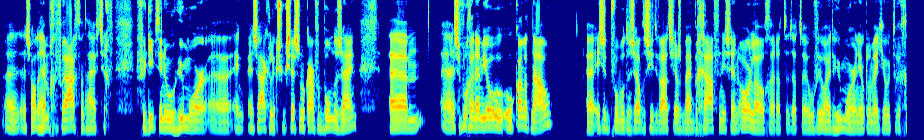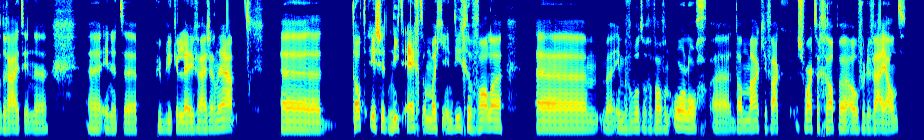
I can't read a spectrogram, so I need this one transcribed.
Ze hadden hem gevraagd, want hij heeft zich verdiept in hoe humor en, en, zakelijk succes aan elkaar verbonden zijn. en ze vroegen aan hem, joh, hoe, kan het nou? is het bijvoorbeeld dezelfde situatie als bij begrafenissen en oorlogen? Dat, dat de hoeveelheid humor een heel klein beetje wordt teruggedraaid in, in het publieke leven. Hij zegt, nou ja, dat is het niet echt, omdat je in die gevallen, uh, in bijvoorbeeld een geval van oorlog, dan maak je vaak zwarte grappen over de vijand.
